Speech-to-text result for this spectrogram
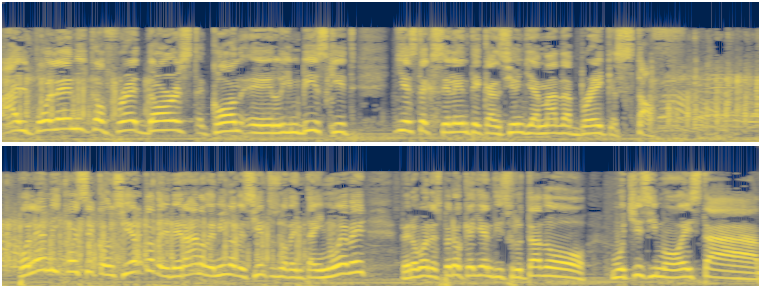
al polémico Fred Durst con el Limp y esta excelente canción llamada Break Stuff. Polémico ese concierto del verano de 1999, pero bueno, espero que hayan disfrutado muchísimo esta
